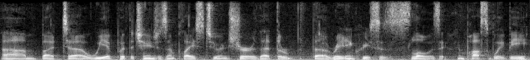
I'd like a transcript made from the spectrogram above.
Um, but uh, we have put the changes in place to ensure that the, the rate increase is as low as it can possibly be.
